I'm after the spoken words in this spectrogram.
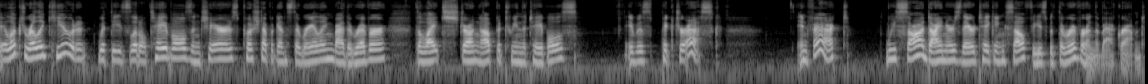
They looked really cute with these little tables and chairs pushed up against the railing by the river, the lights strung up between the tables. It was picturesque. In fact, we saw diners there taking selfies with the river in the background.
